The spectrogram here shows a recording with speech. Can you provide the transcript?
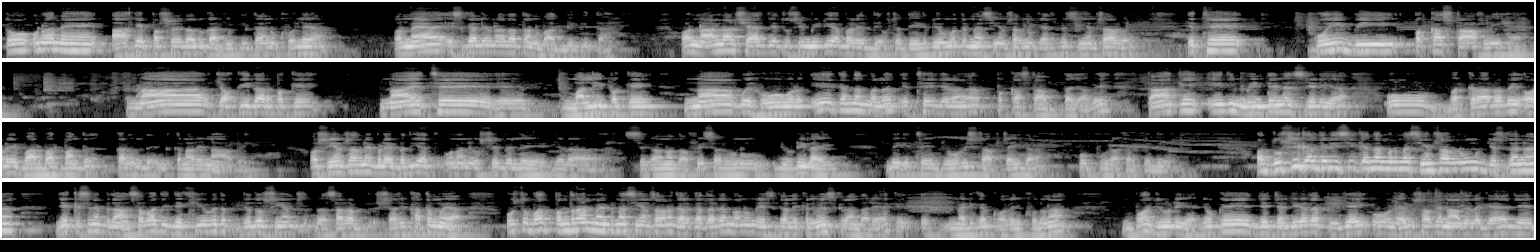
ਤੋ ਉਹਨਾਂ ਨੇ ਆ ਕੇ ਪਰਸੋਂ ਦਾ ਉਦਘਾਟਨ ਕੀਤਾ, ਇਹਨੂੰ ਖੋਲ੍ਹਿਆ ਔਰ ਮੈਂ ਇਸ ਗੱਲ ਲਈ ਉਹਨਾਂ ਦਾ ਧੰਨਵਾਦ ਵੀ ਕੀਤਾ। ਔਰ ਨਾਲ ਨਾਲ ਸ਼ਾਇਦ ਜੇ ਤੁਸੀਂ ਮੀਡੀਆ ਵਾਲੇ ਦੇ ਉੱਤੇ ਦੇਖਦੇ ਹੋ ਤਾਂ ਮੈਂ ਸੀਐਮ ਸਾਹਿਬ ਨੂੰ ਕਿਹਾ ਸੀ ਵੀ ਸੀਐਮ ਸਾਹਿਬ ਇੱਥੇ ਕੋਈ ਵੀ ਪੱਕਾ ਸਟਾਫ ਨਹੀਂ ਹੈ। ਨਾ ਚੌਕੀਦਾਰ ਪੱਕੇ, ਨਾ ਇੱਥੇ ਮਾਲੀ ਪੱਕੇ, ਨਾ ਕੋਈ ਹੋਰ। ਇਹ ਕਹਿੰਦਾ ਮਤਲਬ ਇੱਥੇ ਜਿਹੜਾ ਪੱਕਾ ਸਟਾਫ ਦਿੱਤਾ ਜਾਵੇ ਤਾਂ ਕਿ ਇਹਦੀ ਮੇਨਟੇਨੈਂਸ ਜਿਹੜੀ ਆ ਉਹ ਬਰਕਰਾਰ ਰਵੇ ਔਰ ਇਹ ਬਾਰ-ਬਾਰ ਬੰਦ ਕਰਨ ਦੇ ਕਿਨਾਰੇ ਨਾ ਆਵੇ। ਔਰ ਸੀਐਮ ਸਾਹਿਬ ਨੇ ਬੜੇ ਵਧੀਆ ਉਹਨਾਂ ਨੇ ਉਸੇ ਵੇਲੇ ਜਿਹੜਾ ਸੀਗਾ ਉਹਨਾਂ ਦਾ ਆਫੀਸਰ ਉਹਨੂੰ ਡਿਊਟੀ ਲਾਈ ਵੀ ਇੱਥੇ ਜੋ ਵੀ ਸਟਾਫ ਚਾਹੀਦਾ ਉਹ ਪੂਰਾ ਕਰਕੇ ਦਿਓ। ਔਰ ਦੂਸਰੀ ਗੱਲ ਜਿਹੜੀ ਸੀ, ਕਹਿੰਦਾ ਮਨ, ਮੈਂ ਸੀਐਮ ਸਾਹਿਬ ਨੂੰ ਜਿਸ ਦਿਨ ਜੇ ਕਿਸੇ ਨੇ ਵਿਧਾਨ ਸਭਾ ਦੀ ਦੇਖੀ ਹੋਵੇ ਤਾਂ ਜਦੋਂ ਸੀਐਮ ਸਾਰਾ ਸ਼ਾਸਨ ਖਤਮ ਹੋਇਆ, ਉਸ ਤੋਂ ਬਾਅਦ 15 ਮਿੰਟ ਮੈਂ ਸੀਐਮ ਸਾਹਿਬ ਨਾਲ ਗੱਲ ਕਰਦਾ ਰਿਹਾ। ਮੈਂ ਉਹਨੂੰ ਇਸ ਗੱਲ ਲਈ ਕਨਵਿੰਸ ਕਰਾਉਂਦਾ ਰਿਹਾ ਕਿ ਇੱਕ ਮੈਡੀਕਲ ਕਾਲਜ ਖੋਲ੍ਹਣਾ ਬਹੁਤ ਜ਼ਰੂਰੀ ਹੈ। ਕਿਉਂਕਿ ਜੇ ਚੰਡੀਗੜ੍ਹ ਦਾ ਪੀਜੀਆਈ ਉਹ ਨਹਿਰੂ ਸਾਹਿਬ ਦੇ ਨਾਂ ਤੇ ਲੱਗਿਆ ਹੈ, ਜੇ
